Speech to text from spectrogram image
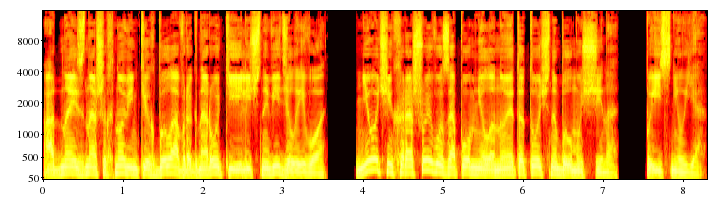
Одна из наших новеньких была в Рагнароке и лично видела его. Не очень хорошо его запомнила, но это точно был мужчина. — пояснил я.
